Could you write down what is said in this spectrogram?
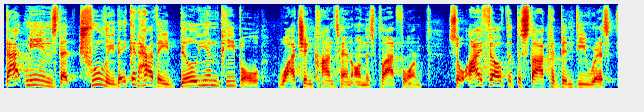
that means that truly they could have a billion people watching content on this platform. So I felt that the stock had been de-risked,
